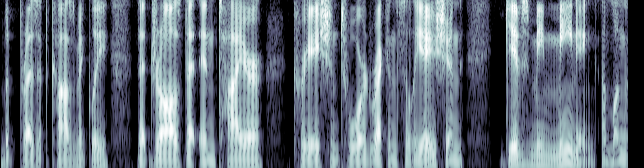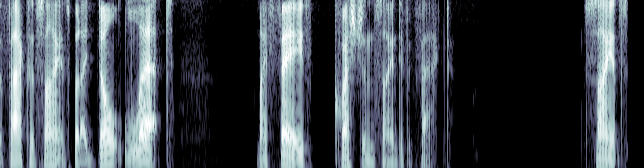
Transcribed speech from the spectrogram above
but present cosmically that draws that entire creation toward reconciliation gives me meaning among the facts of science, but I don't let my faith question scientific fact. Science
